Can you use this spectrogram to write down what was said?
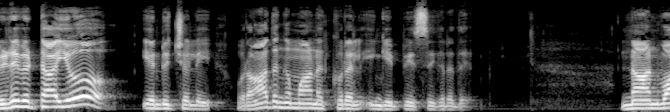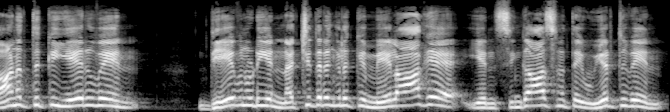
விழவிட்டாயோ என்று சொல்லி ஒரு ஆதங்கமான குரல் இங்கே பேசுகிறது. நான் வானத்துக்கு ஏறுவேன். தேவனுடைய நட்சத்திரங்களுக்கு மேலாக என் சிங்காசனத்தை உயர்த்துவேன்.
